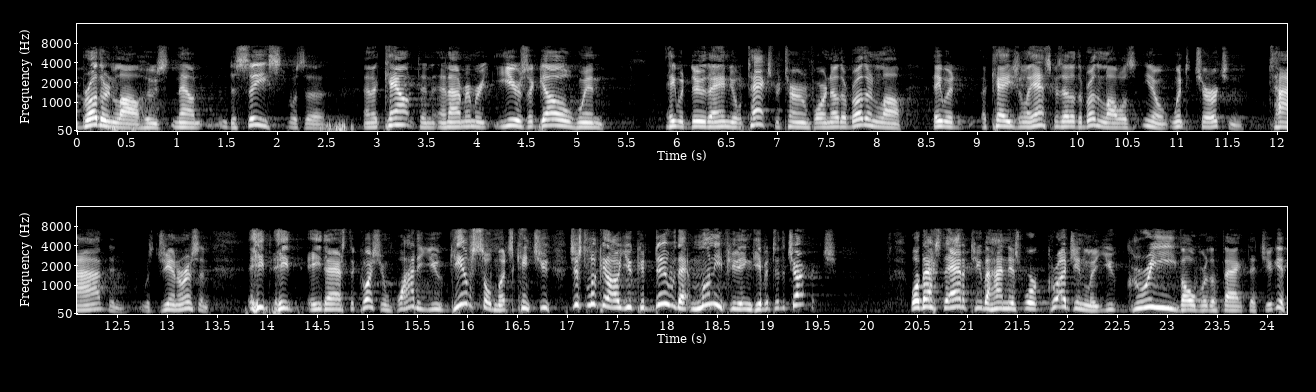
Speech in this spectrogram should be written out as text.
brother-in-law, who's now deceased, was a, an accountant, and I remember years ago when he would do the annual tax return for another brother-in-law, he would occasionally ask because that other brother-in-law was, you know, went to church and tithed and was generous, and he'd, he'd, he'd ask the question, "Why do you give so much? Can't you just look at all you could do with that money if you didn't give it to the church?" Well, that's the attitude behind this word grudgingly. You grieve over the fact that you give.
